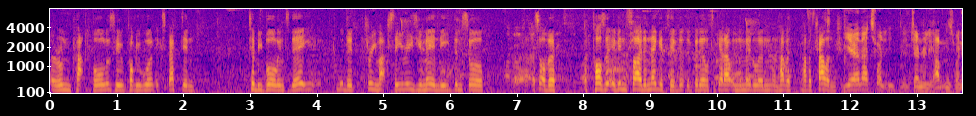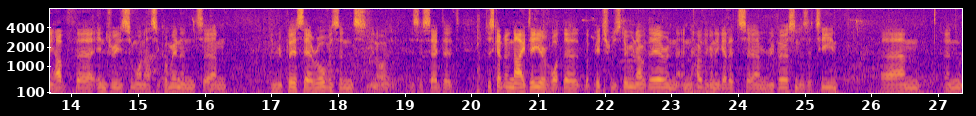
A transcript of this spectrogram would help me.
are uncapped bowlers who probably weren't expecting to be bowling today. With the three match series, you may need them. So, uh, sort of a, a, positive inside and negative that they've been able to get out in the middle and, and have a have a challenge. Yeah, that's what generally happens when you have uh, injuries. Someone has to come in and um, and replace their rovers. And you know, as I said, that just getting an idea of what the, the pitch was doing out there and, and how they're going to get it um, reversing as a team. Um, and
